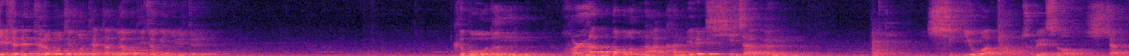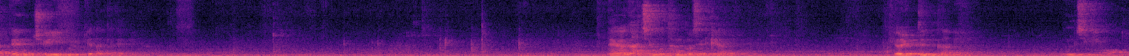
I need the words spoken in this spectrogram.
예전에 들어보지 못했던 엽기적인 일들, 그 모든 혼란과 모든 악한 일의 시작은 시기와 다툼에서 시작된 죄임을 깨닫게 됩니다. 내가 갖지 못한 것에 대한 열등감이 움직이고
